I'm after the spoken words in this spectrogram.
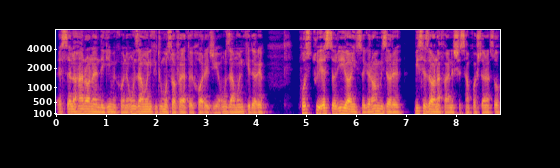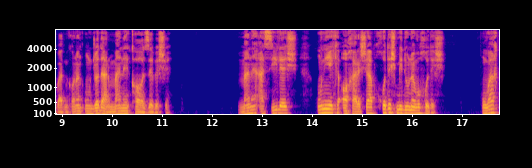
اصطلاحا رانندگی می‌کنه اون زمانی که تو مسافرت های خارجیه اون زمانی که داره پست توی استوری یا اینستاگرام می‌ذاره 20 هزار نفر نشستن پاش دارن صحبت می‌کنن اونجا در من کازه بشه من اصیلش اونیه که آخر شب خودش می‌دونه و خودش. اون وقت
